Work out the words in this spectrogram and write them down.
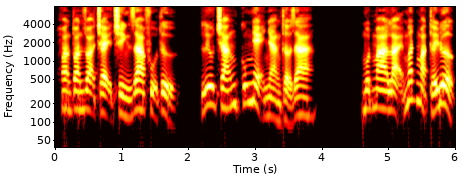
Hoàn toàn dọa chạy trình ra phụ tử, lưu trắng cũng nhẹ nhàng thở ra. Một mà lại mất mặt thấy được,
